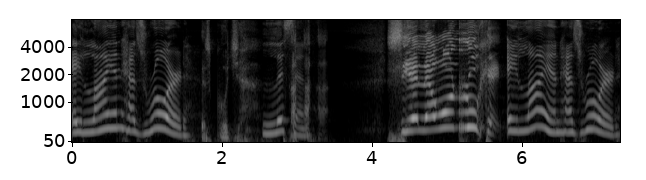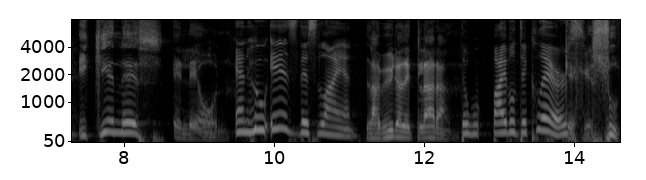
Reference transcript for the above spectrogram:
A lion has roared. escucha, Listen, si el león ruge, a lion has roared. ¿y quién es el león? And who is this lion? La Biblia declara The Bible que declares Jesús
